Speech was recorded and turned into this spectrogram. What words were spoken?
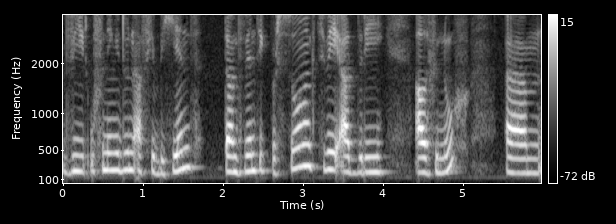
vier oefeningen doen als je begint. Dan vind ik persoonlijk 2 à 3 al genoeg. Um,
